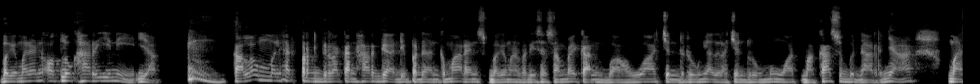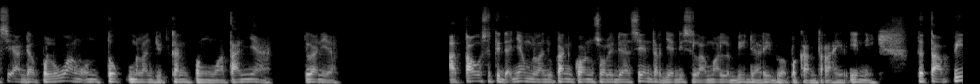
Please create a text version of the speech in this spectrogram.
Bagaimana outlook hari ini? Ya, kalau melihat pergerakan harga di perdagangan kemarin, sebagaimana tadi saya sampaikan bahwa cenderungnya adalah cenderung menguat, maka sebenarnya masih ada peluang untuk melanjutkan penguatannya, itu kan ya? Atau setidaknya melanjutkan konsolidasi yang terjadi selama lebih dari dua pekan terakhir ini. Tetapi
